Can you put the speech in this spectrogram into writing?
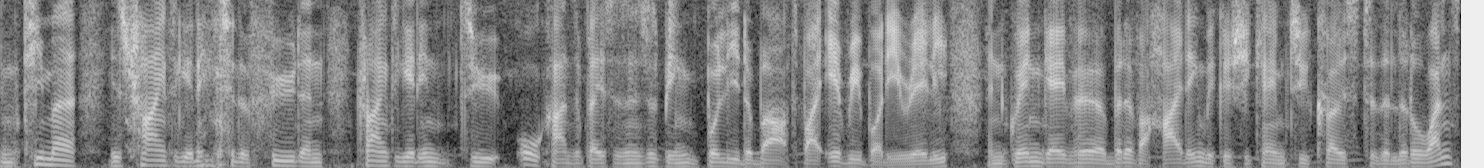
and Tima is trying to get into the food and trying to get into all kinds of places and just being bullied about by everybody, really. And Gwen gave her a bit of a hiding because she came too close to the little ones,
